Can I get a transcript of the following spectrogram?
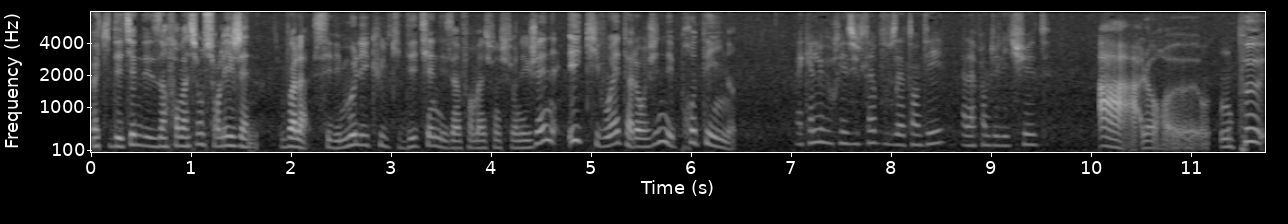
bah, qui détiennent des informations sur les gènes. Voilà, c'est des molécules qui détiennent des informations sur les gènes et qui vont être à l'origine des protéines. À quel résultat vous vous attendez à la fin de l'étude? Ah, alors, euh, on peut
